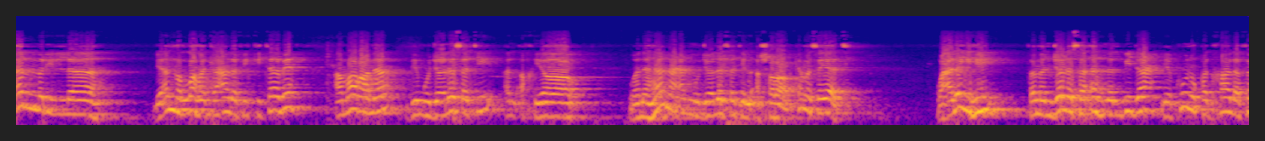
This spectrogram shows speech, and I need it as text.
أمر الله لأن الله تعالى في كتابه أمرنا بمجالسة الأخيار ونهانا عن مجالسة الأشرار كما سيأتي. وعليه فمن جلس أهل البدع يكون قد خالف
